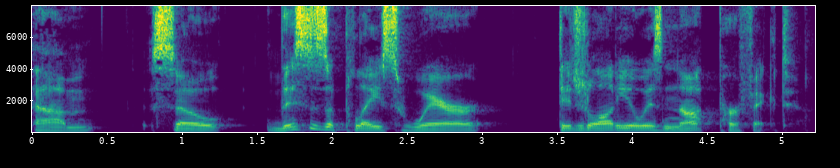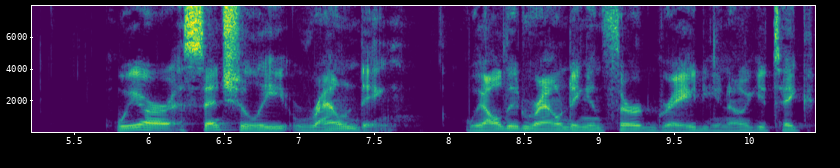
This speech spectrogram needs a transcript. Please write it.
Um, so this is a place where digital audio is not perfect. We are essentially rounding. We all did rounding in third grade. You know, you take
